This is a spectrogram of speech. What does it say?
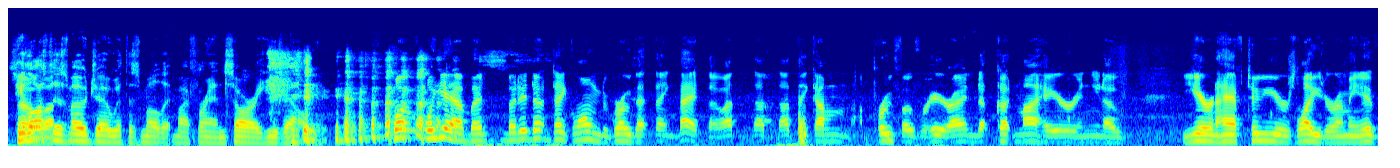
So, he lost uh, his mojo with his mullet, my friend. Sorry, he's out. well, well, yeah, but but it doesn't take long to grow that thing back, though. I I, I think I'm, I'm proof over here. I ended up cutting my hair, and you know, year and a half, two years later, I mean, it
